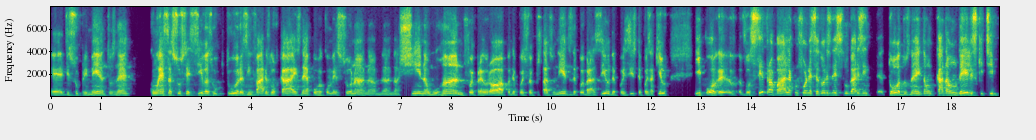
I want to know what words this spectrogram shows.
é, de suprimentos, né? Com essas sucessivas rupturas em vários locais, né? Porra, começou na, na, na China, Wuhan, foi para a Europa, depois foi para os Estados Unidos, depois Brasil, depois isso, depois aquilo. E, pô, você trabalha com fornecedores nesses lugares todos, né? Então, cada um deles que te,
